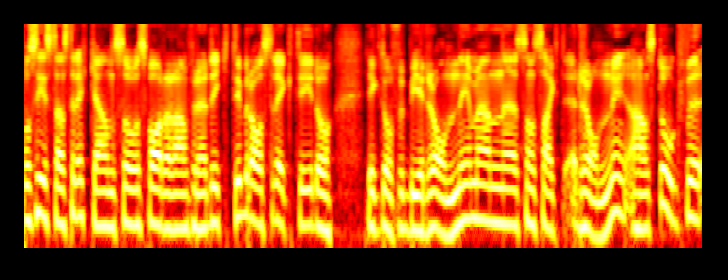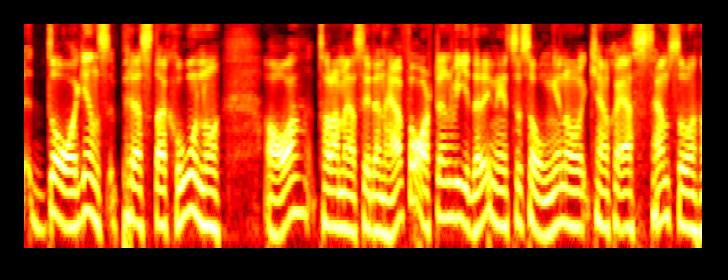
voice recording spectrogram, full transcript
på sista sträckan så svarade han för en riktigt bra sträcktid och gick då förbi Ronny, men eh, som sagt, Ronny, han stod för dagens prestation och ja, tar han med sig den här farten vidare in i säsongen och kanske SM så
